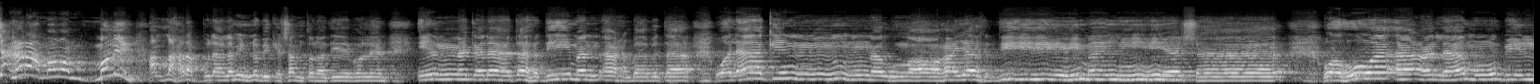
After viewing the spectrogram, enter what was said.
চেহারা মন মলিন। আল্লাহ রাব্বুল আলামিন নবীকে সান্ত্বনা দিয়ে বলেন, ইন্নাকা লা তাহদি মান আহবাবতা ওয়ালাকিন আল্লাহ ইয়াহদি মান ইয়াশা, ওয়া হুয়া আ'লামু বিল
